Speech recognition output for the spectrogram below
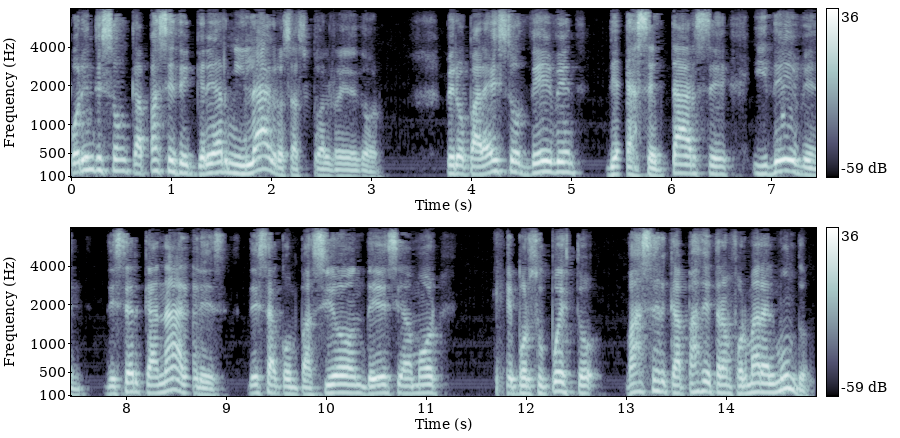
por ende son capaces de crear milagros a su alrededor. Pero para eso deben de aceptarse y deben de ser canales de esa compasión, de ese amor, que por supuesto va a ser capaz de transformar al mundo.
